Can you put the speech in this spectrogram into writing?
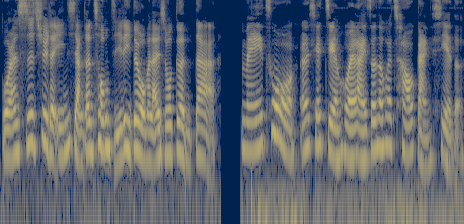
果然失去的影响跟冲击力对我们来说更大。没错，而且捡回来真的会超感谢的，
